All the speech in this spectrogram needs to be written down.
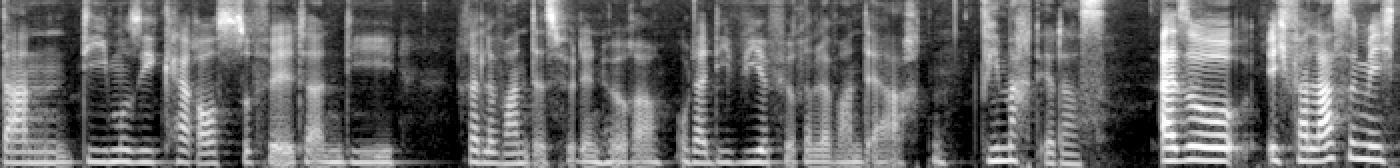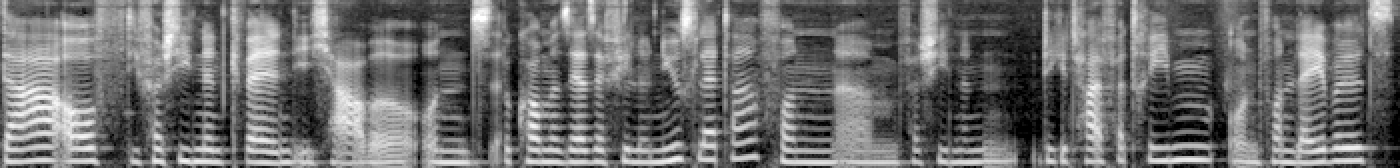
dann die Musik herauszufiltern, die relevant ist für den Hörer oder die wir für relevant erachten. Wie macht ihr das? Also ich verlasse mich da auf die verschiedenen Quellen, die ich habe und bekomme sehr, sehr viele Newsletter von ähm, verschiedenen Digitalvertrieben und von Labels.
